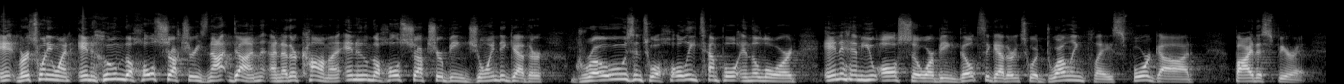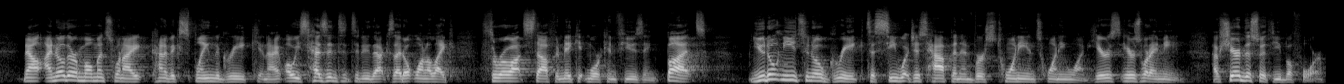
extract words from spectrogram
In, verse 21, in whom the whole structure, he's not done, another comma, in whom the whole structure being joined together grows into a holy temple in the Lord. In him you also are being built together into a dwelling place for God by the Spirit. Now, I know there are moments when I kind of explain the Greek, and I'm always hesitant to do that because I don't want to like throw out stuff and make it more confusing. But you don't need to know Greek to see what just happened in verse 20 and 21. Here's, here's what I mean. I've shared this with you before.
